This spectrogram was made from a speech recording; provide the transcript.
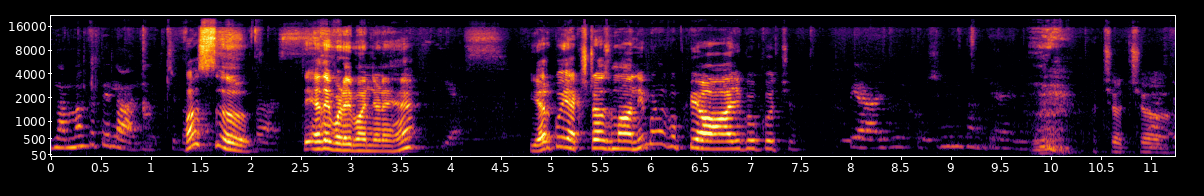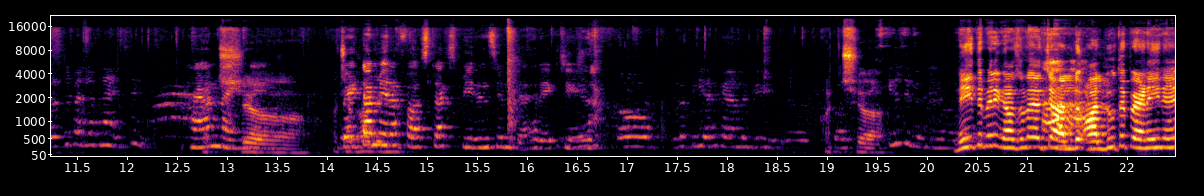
ਨਮਕ ਤੇ ਲਾਲ ਮਿਰਚ ਬਸ। ਬਸ? ਤੇ ਇਹਦੇ ਬੜੇ ਬਣ ਜਾਣੇ ਹੈ? ਯੈਸ ਯਾਰ ਕੋਈ ਐਕਸਟਰਾ ਸਮਾਨ ਨਹੀਂ ਬਣਾ ਕੋਈ ਪਿਆਜ਼ ਕੋਈ ਕੁਛ? ਪਿਆਜ਼ ਵੀ ਕੁਝ ਨਹੀਂ ਪਾਉਂਦੇ ਹੈਗੇ। ਅੱਛਾ ਅੱਛਾ। ਹੈ ਨਹੀਂ ਅੱਛਾ ਅੱਛਾ। ਬੇਟਾ ਮੇਰਾ ਫਰਸਟ ਐਕਸਪੀਰੀਅੰਸ ਹੀ ਹੁੰਦਾ ਹਰੇਕ ਚੀਜ਼ ਦਾ। ਅੱਛਾ। ਨਹੀਂ ਤੇ ਮੇਰੀ ਗੱਲ ਸੁਣੋ ਇਹ ਚ ਆਲੂ ਆਲੂ ਤੇ ਪੈਣੇ ਹੀ ਨੇ।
